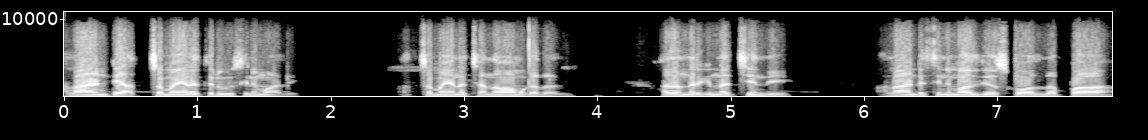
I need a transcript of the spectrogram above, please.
అలాంటి అచ్చమైన తెలుగు సినిమా అది. అచ్చమైన చందమామ కథ అది. అది అందరికీ నచ్చింది. అలాంటి సినిమాలు చేసుకోవాలి తప్ప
